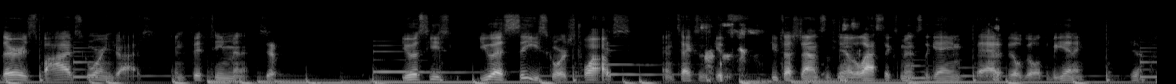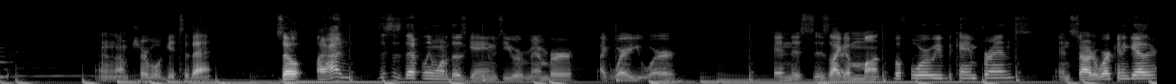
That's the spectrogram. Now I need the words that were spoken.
there is five scoring drives in 15 minutes. Yep. USC USC scores twice, and Texas gets two touchdowns. You know, the last six minutes of the game, they had a field goal at the beginning. Yeah. and I'm sure we'll get to that. So, I'm. This is definitely one of those games you remember, like where you were, and this is like a month before we became friends and started working together.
